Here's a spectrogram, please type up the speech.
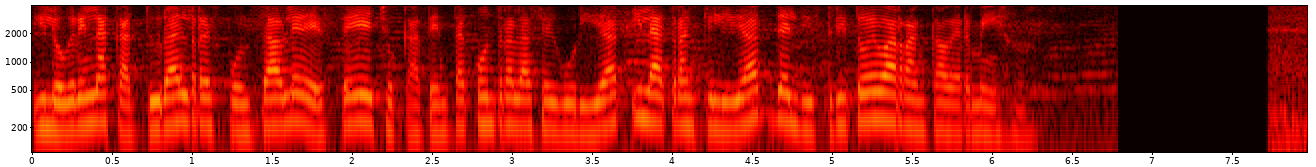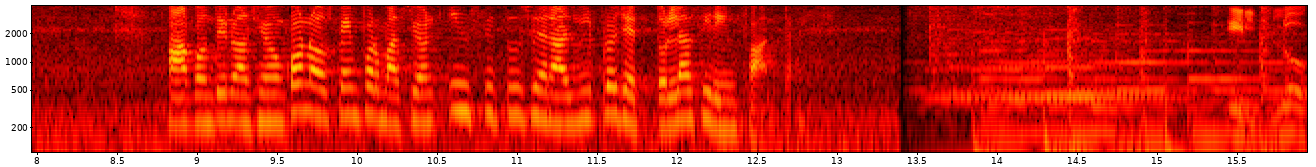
y logren la captura del responsable de este hecho que atenta contra la seguridad y la tranquilidad del distrito de Barranca Bermeja. A continuación, conozca información institucional del proyecto Las Infantas. El blog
